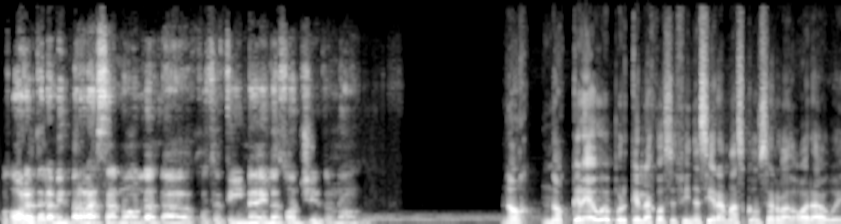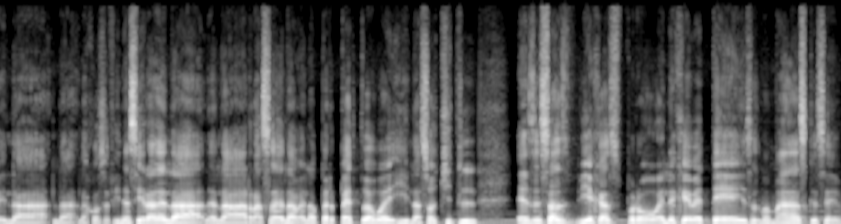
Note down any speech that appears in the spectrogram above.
Pues ahora es de la misma raza, ¿no? La, Josefina y las Xochitl, ¿o no? No, no creo, güey, porque la Josefina sí era más conservadora, güey. La, la, Josefina sí era de la, de la raza de la vela perpetua, güey. Y la Xochitl es de esas viejas pro LGBT, esas mamadas que se,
